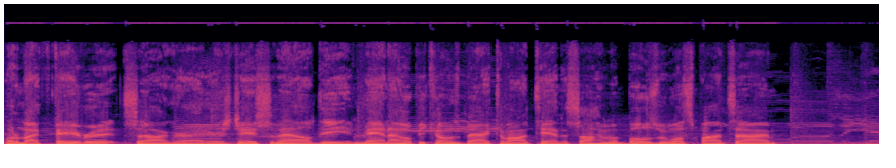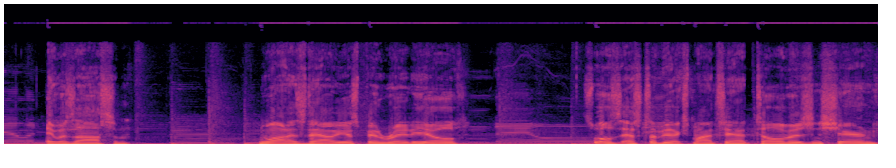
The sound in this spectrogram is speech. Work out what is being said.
One of my favorite songwriters, Jason Aldean. Man, I hope he comes back to Montana. Saw him in Bozeman once upon a time. It was awesome. Nuanez Now, ESPN Radio, as well as SWX Montana Television, sharing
